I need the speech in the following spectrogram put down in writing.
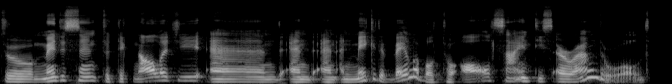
to medicine to technology and, and, and, and make it available to all scientists around the world.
